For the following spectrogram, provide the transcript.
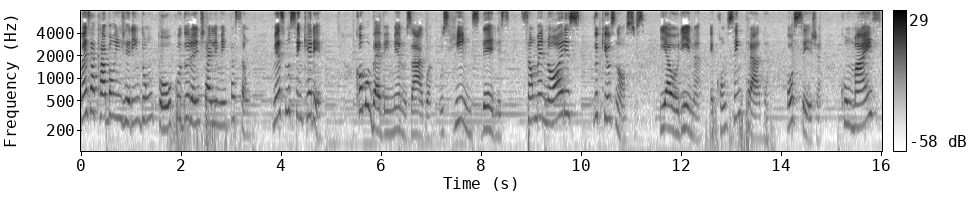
mas acabam ingerindo um pouco durante a alimentação, mesmo sem querer. Como bebem menos água, os rins deles são menores do que os nossos e a urina é concentrada, ou seja, com mais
